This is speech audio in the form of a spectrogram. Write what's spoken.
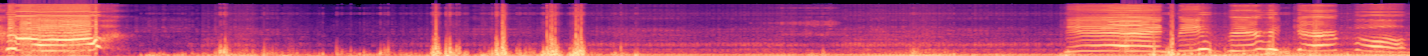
cool! Dan, be very careful!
